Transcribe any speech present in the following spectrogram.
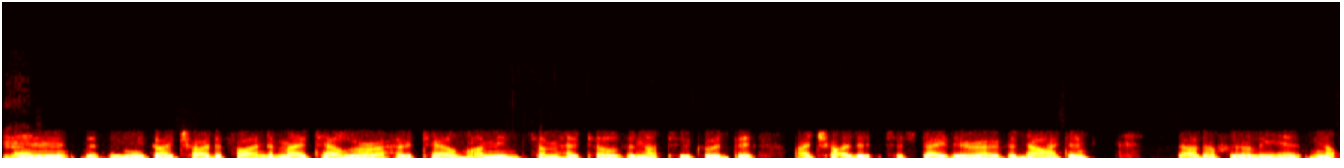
Yeah. And the thing is, I try to find a motel or a hotel. I mean, some hotels are not too good, but I try to, to stay there overnight. And start off early, not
